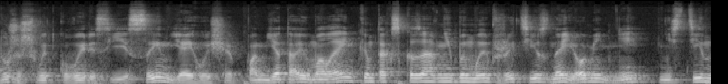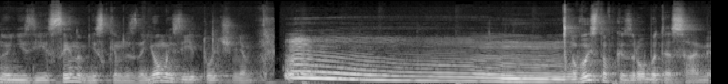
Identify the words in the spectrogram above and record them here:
Дуже швидко виріс її син. Я його ще пам'ятаю маленьким, так сказав, ніби ми в житті знайомі. Ні, ні з Тіною, ні з її сином, ні з ким не знайомий з її оточенням. Висновки зробите самі.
